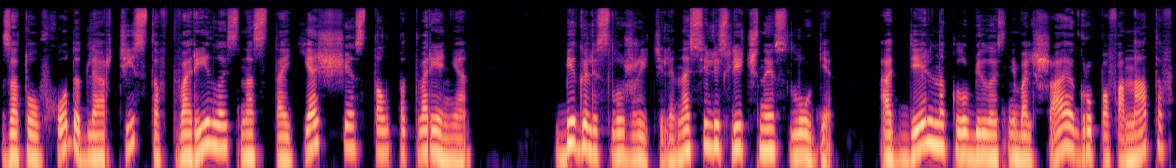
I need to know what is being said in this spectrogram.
Зато у входа для артистов творилось настоящее столпотворение. Бегали служители, носились личные слуги. Отдельно клубилась небольшая группа фанатов,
